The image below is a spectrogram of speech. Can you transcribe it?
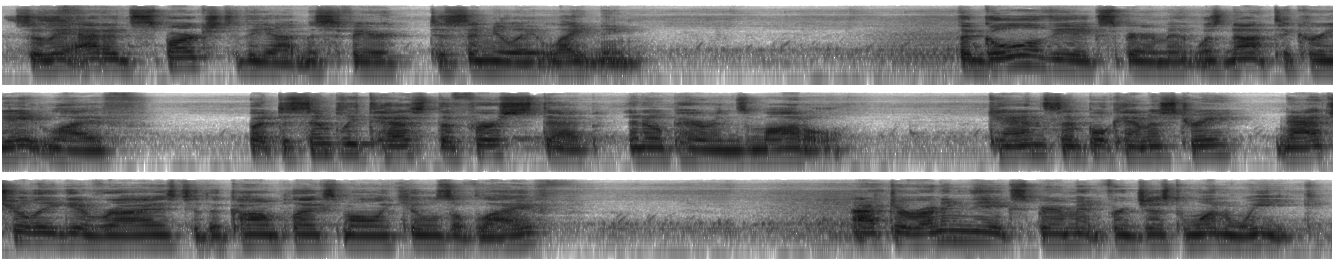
so they added sparks to the atmosphere to simulate lightning. The goal of the experiment was not to create life, but to simply test the first step in Oparin's model. Can simple chemistry naturally give rise to the complex molecules of life? After running the experiment for just one week,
